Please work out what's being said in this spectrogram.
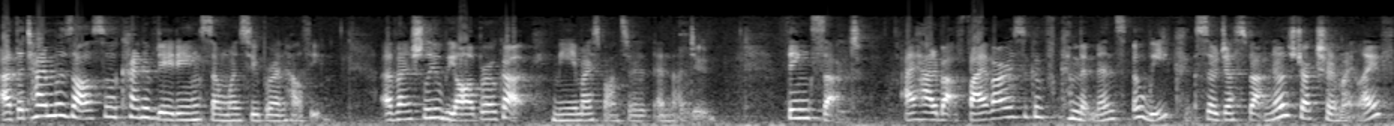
At the time, was also kind of dating someone super unhealthy. Eventually, we all broke up me, my sponsor, and that dude. Things sucked. I had about five hours of commitments a week, so just about no structure in my life,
